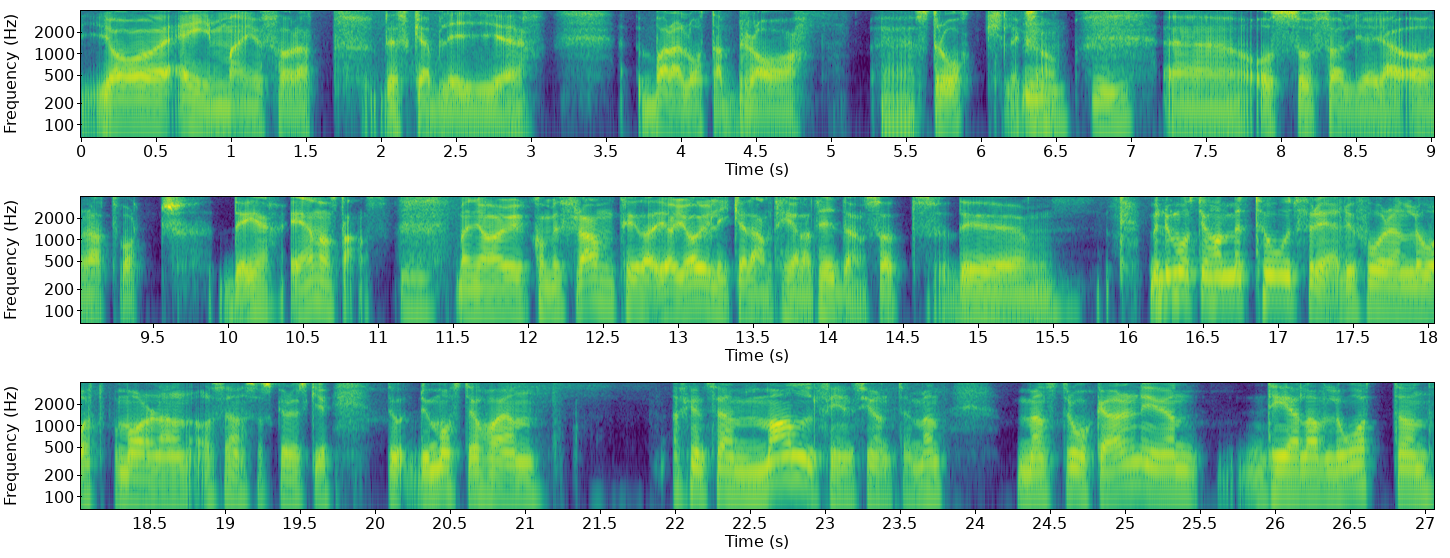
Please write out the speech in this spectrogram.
jag aimar ju för att det ska bli eh, bara låta bra eh, stråk. Liksom. Mm. Eh, och så följer jag örat vart det är någonstans. Mm. Men jag har ju kommit fram till att jag gör ju likadant hela tiden. Så att det... Men du måste ju ha en metod för det. Du får en låt på morgonen och sen så ska du skriva. Du, du måste ha en, jag ska inte säga en mall finns ju inte, men, men stråkaren är ju en del av låten.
